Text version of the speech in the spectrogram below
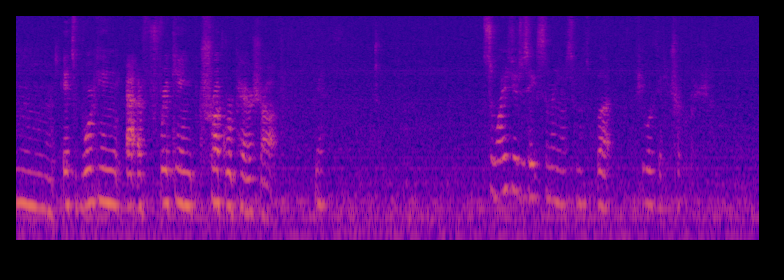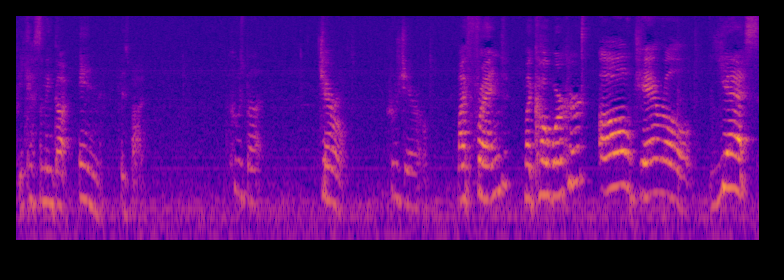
Hmm, it's working at a freaking truck repair shop. So why did you have to take something out of someone's butt if you work at a truck? Because something got in his butt. Whose butt? Gerald, Who's Gerald? my friend, my coworker. Oh, Gerald. Yes,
